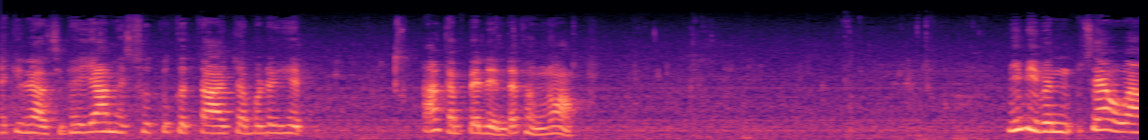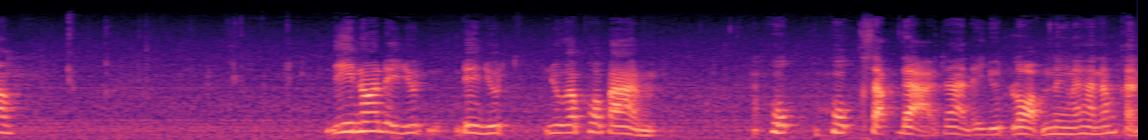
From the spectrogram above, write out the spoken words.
นักกินเราสิพยายามให้สุดตุ๊กตาจะบริเหตุอากันไปเล่นได้ข้างนอก นี่บีเป็นแซวว่าดีเนาะได้ยุดได้ยุดอยู่กับพ่อบ้านหกหกสัปดาห์จ้าได้ยุดรอบหนึ่งนะคะน้ำกัน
